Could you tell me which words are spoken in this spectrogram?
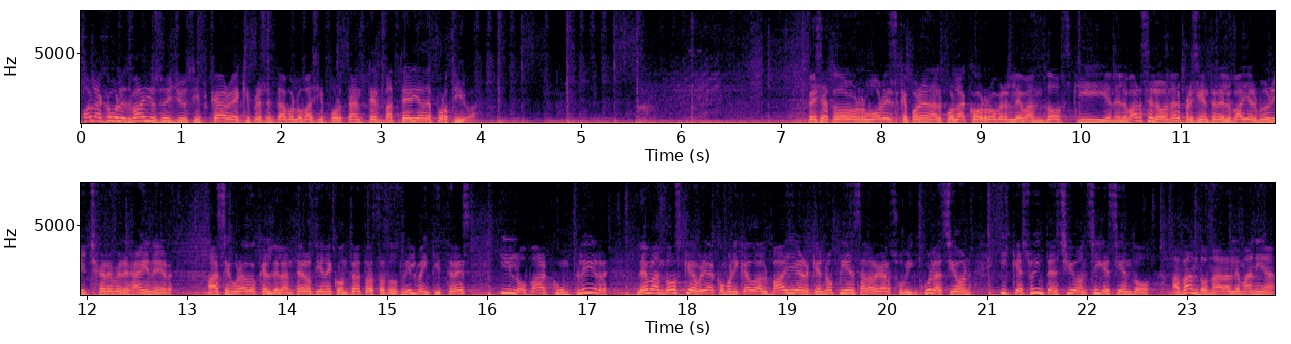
Hola, ¿cómo les va? Yo soy Yusuf Caro y aquí presentamos lo más importante en materia deportiva. Pese a todos los rumores que ponen al polaco Robert Lewandowski en el Barcelona, el presidente del Bayern Múnich, Herbert Heiner, ha asegurado que el delantero tiene contrato hasta 2023 y lo va a cumplir. Lewandowski habría comunicado al Bayern que no piensa alargar su vinculación y que su intención sigue siendo abandonar Alemania.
